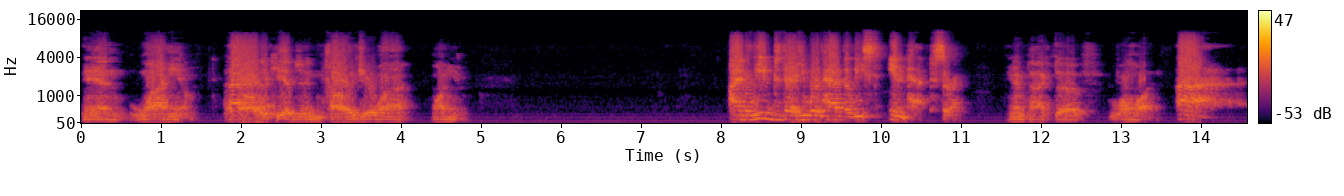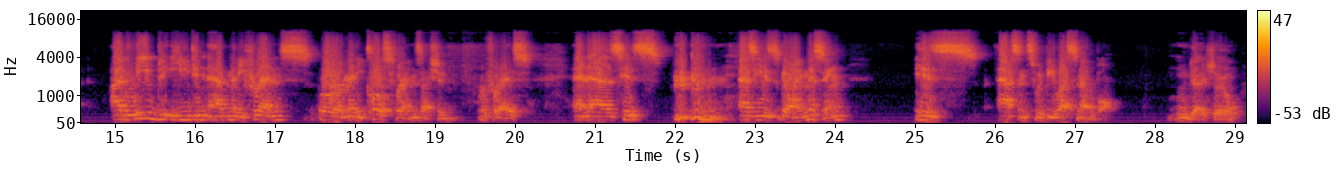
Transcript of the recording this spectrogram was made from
And why him? Of all the kids in college here, why, why him? I believed that he would have had the least impact, sir. Impact of, on what? I believed he didn't have many friends, or many close friends, I should rephrase. And as his, as he is going missing, his absence would be less notable. Okay, so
